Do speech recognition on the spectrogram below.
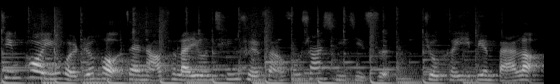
浸泡一会儿之后，再拿出来用清水反复刷洗几次，就可以变白了。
